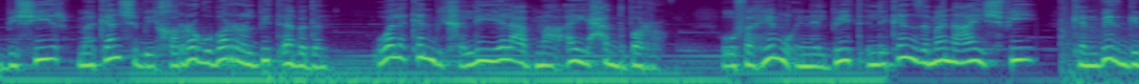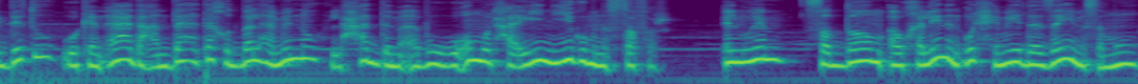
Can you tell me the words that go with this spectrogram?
بشير ما كانش بيخرجه بره البيت أبدا ولا كان بيخليه يلعب مع أي حد بره. وفهمه إن البيت اللي كان زمان عايش فيه كان بيت جدته وكان قاعد عندها تاخد بالها منه لحد ما أبوه وأمه الحقيقيين يجوا من السفر. المهم صدام أو خلينا نقول حميدة زي ما سموه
